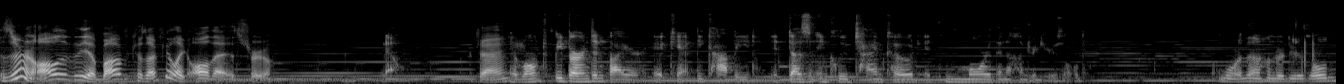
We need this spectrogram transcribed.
Is there an all of the above? Because I feel like all that is true. No. Okay. It won't be burned in fire. It can't be copied. It doesn't include time code. It's more than 100 years old. More than 100 years old.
